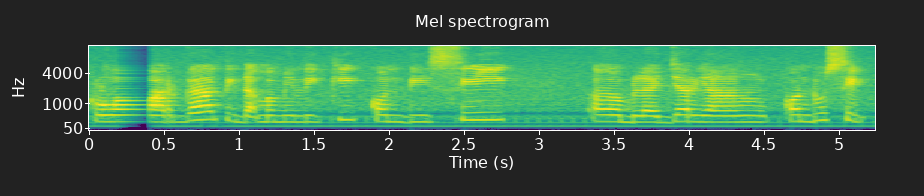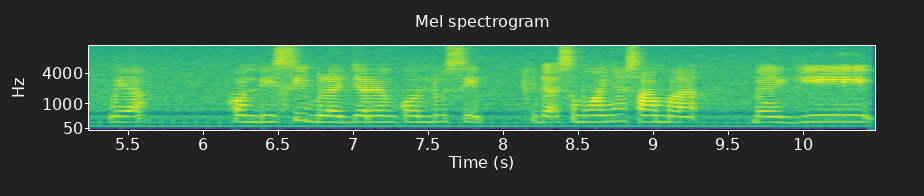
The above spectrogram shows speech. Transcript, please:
keluarga tidak memiliki kondisi e, belajar yang kondusif ya. Kondisi belajar yang kondusif. Tidak semuanya sama. Bagi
